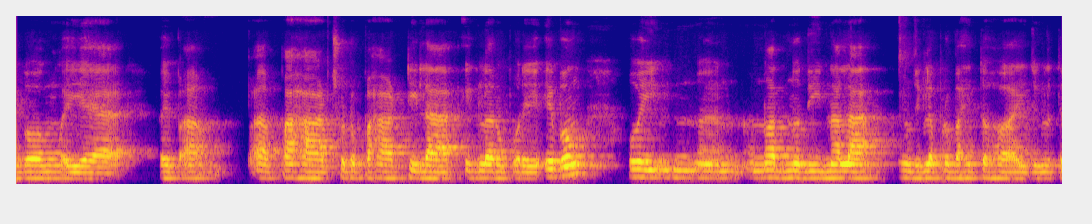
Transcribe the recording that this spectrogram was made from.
এবং ওই পাহাড়, ছোট পাহাড়, টিলা এগুলোর উপরে এবং ওই নদ, নদী, নালা যেগুলো প্রবাহিত হয়, যেগুলোতে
